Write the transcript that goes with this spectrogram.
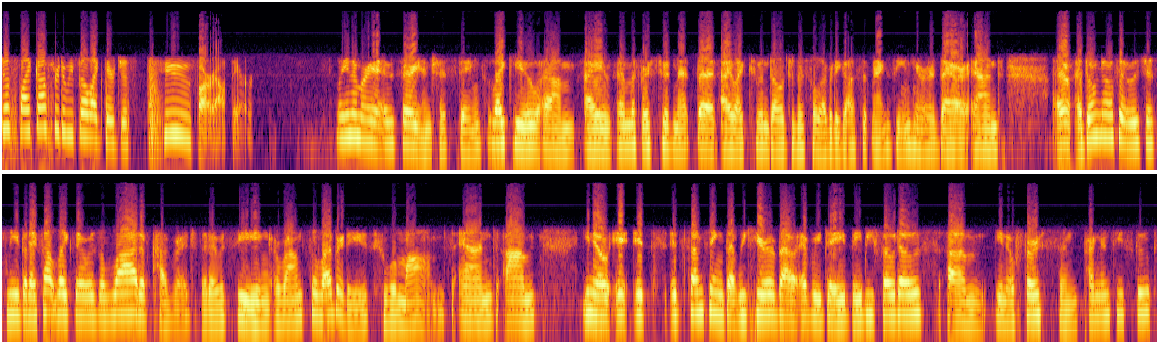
just like us, or do we feel like they're just too far out there? Well, you know, Maria, it was very interesting. Like you, um, I am the first to admit that I like to indulge in a celebrity gossip magazine here or there, and I, don't know if it was just me, but I felt like there was a lot of coverage that I was seeing around celebrities who were moms, and um, you know, it, it's it's something that we hear about every day. Baby photos, um, you know, firsts and pregnancy scoops.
